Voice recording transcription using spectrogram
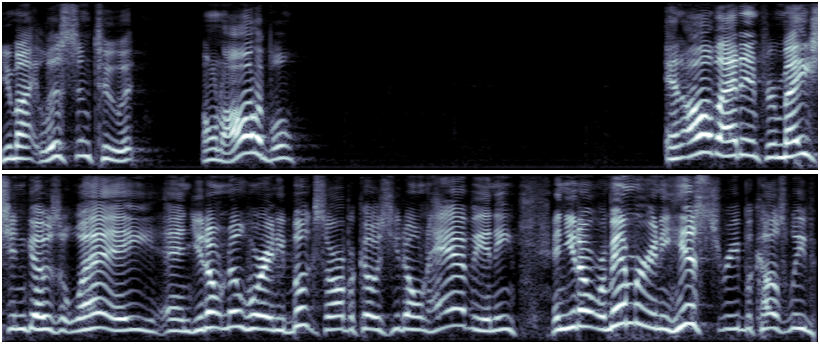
You might listen to it on Audible. And all that information goes away, and you don't know where any books are because you don't have any, and you don't remember any history because we've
